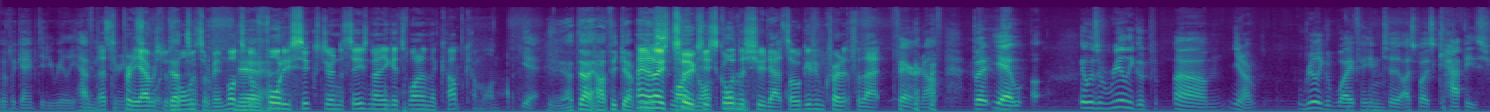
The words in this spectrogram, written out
of a game did he really have? That's a pretty average scored- performance a- from him. What's yeah. got 46 during the season, only gets one in the cup. Come on. Yeah, Yeah, I, don't- I think that'd be Hang those two because he scored in the shootout, so I'll give him credit for that. fair enough. But yeah, uh, it was a really good, um, you know, really good way for him to, I suppose, cap his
